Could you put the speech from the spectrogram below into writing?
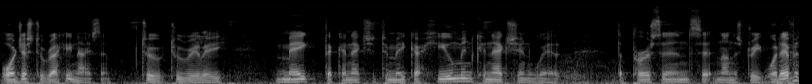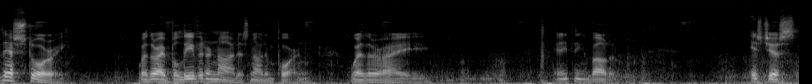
or just to recognize them, to, to really make the connection, to make a human connection with the person sitting on the street, whatever their story, whether I believe it or not is not important, whether I, anything about it. It's just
